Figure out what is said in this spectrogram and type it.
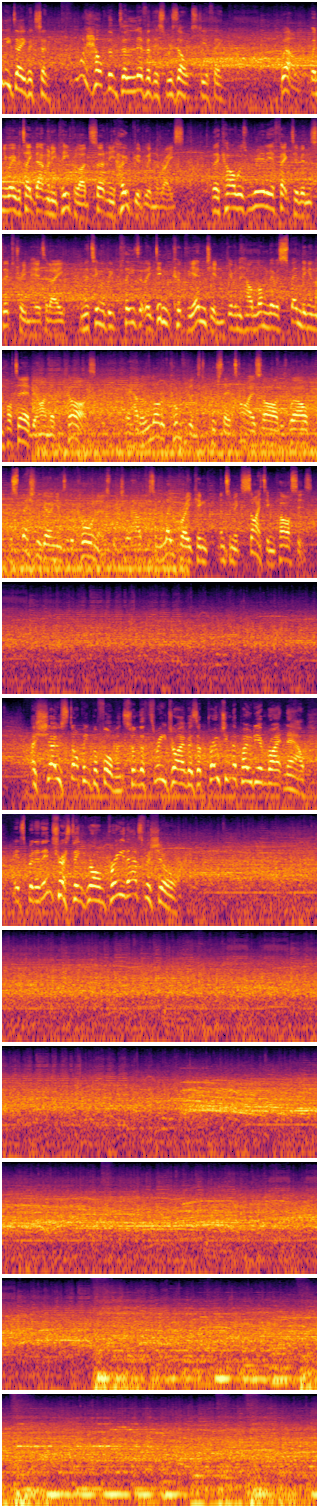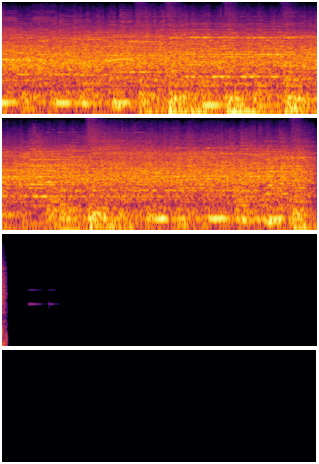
Anthony Davidson, what helped them deliver this result, do you think? Well, when you overtake that many people, I'd certainly hope you'd win the race. Their car was really effective in the slipstream here today, and the team will be pleased that they didn't cook the engine, given how long they were spending in the hot air behind other cars. They had a lot of confidence to push their tyres hard as well, especially going into the corners, which allowed for some late braking and some exciting passes. A show-stopping performance from the three drivers approaching the podium right now. It's been an interesting Grand Prix, that's for sure.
